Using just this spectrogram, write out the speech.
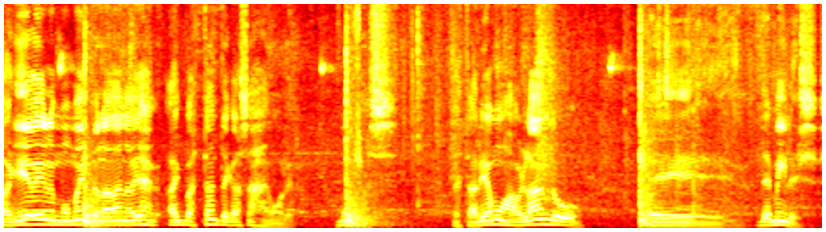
Aquí hoy en el momento en La Habana Vieja hay bastantes casas a demoler, muchas. Estaríamos hablando eh, de miles.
